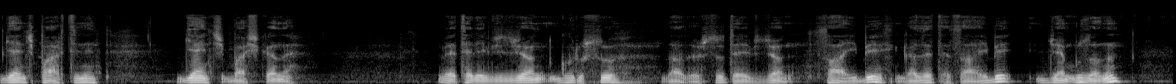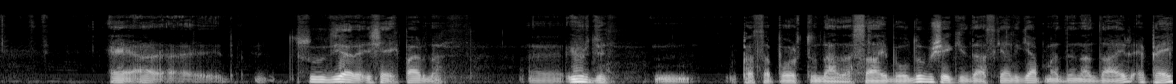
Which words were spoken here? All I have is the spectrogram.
Genç Parti'nin genç başkanı ve televizyon gurusu daha doğrusu televizyon sahibi gazete sahibi Cem Uzan'ın e, Suudi şey pardon e, Ürdün pasaportuna da sahip olduğu bu şekilde askerlik yapmadığına dair epey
